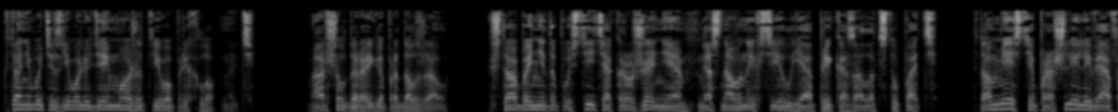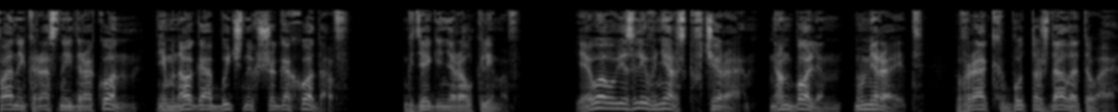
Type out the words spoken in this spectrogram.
Кто-нибудь из его людей может его прихлопнуть». Маршал Дерейга продолжал. «Чтобы не допустить окружения основных сил, я приказал отступать. В том месте прошли Левиафан и Красный Дракон, и много обычных шагоходов. Где генерал Климов? Его увезли в Нерск вчера. Он болен, умирает. Враг будто ждал этого.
